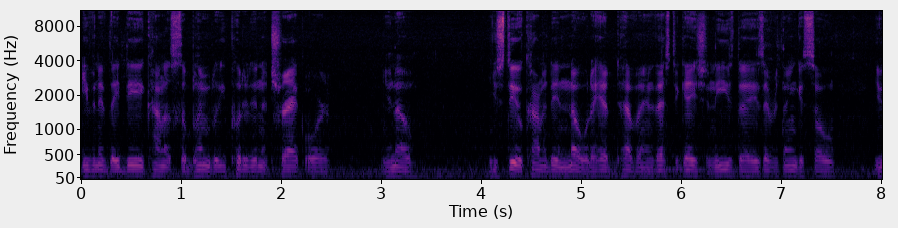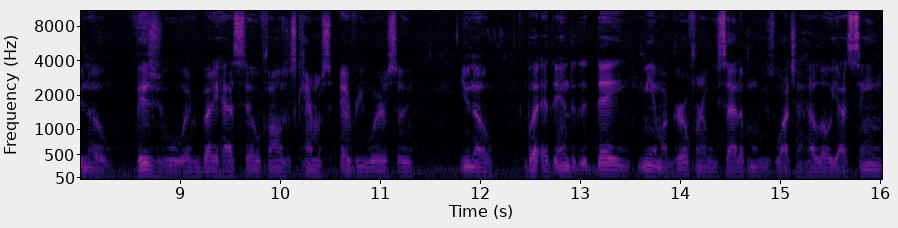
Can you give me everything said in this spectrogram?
Even if they did kind of subliminally put it in a track or you know, you still kind of didn't know. They had to have an investigation. These days, everything is so, you know, visual. Everybody has cell phones, there's cameras everywhere. So, you know, but at the end of the day, me and my girlfriend, we sat up and we was watching Hello Yasin,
